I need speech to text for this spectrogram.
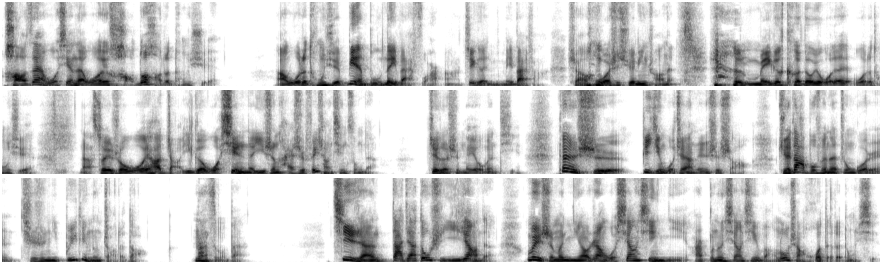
好在我现在我有好多好多同学，啊，我的同学遍布内外妇儿啊，这个你没办法是吧？我是学临床的，每个科都有我的我的同学，那所以说我要找一个我信任的医生还是非常轻松的，这个是没有问题。但是毕竟我这样的人是少，绝大部分的中国人其实你不一定能找得到，那怎么办？既然大家都是一样的，为什么你要让我相信你，而不能相信网络上获得的东西？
